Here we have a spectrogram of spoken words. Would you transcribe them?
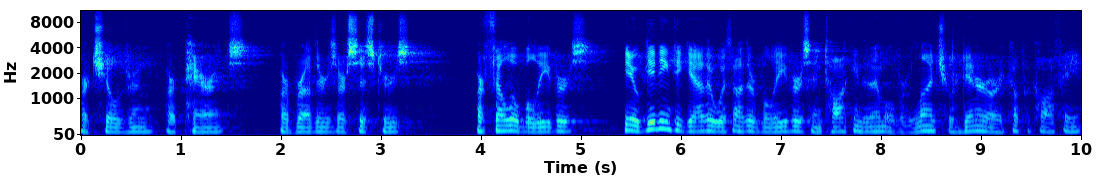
our children, our parents, our brothers, our sisters, our fellow believers. You know, getting together with other believers and talking to them over lunch or dinner or a cup of coffee.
